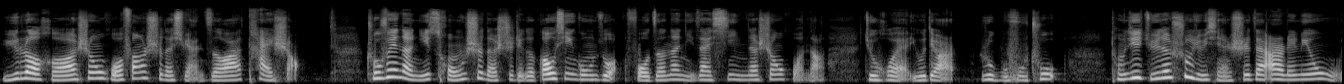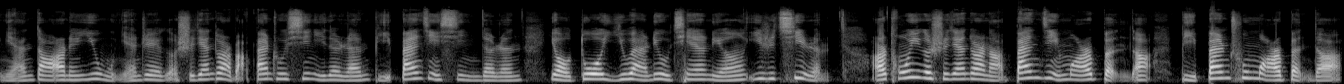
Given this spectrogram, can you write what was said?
娱乐和生活方式的选择太少。除非呢，你从事的是这个高薪工作，否则呢，你在悉尼的生活呢，就会有点入不敷出。统计局的数据显示，在2005年到2015年这个时间段吧，搬出悉尼的人比搬进悉尼的人要多一万六千零一十七人，而同一个时间段呢，搬进墨尔本的比搬出墨尔本的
